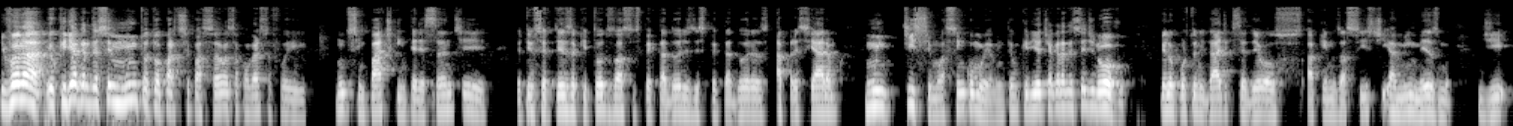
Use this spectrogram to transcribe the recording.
Ivana, eu queria agradecer muito a tua participação. Essa conversa foi muito simpática e interessante. Eu tenho certeza que todos os nossos espectadores e espectadoras apreciaram muitíssimo, assim como eu. Então, eu queria te agradecer de novo pela oportunidade que você deu aos, a quem nos assiste e a mim mesmo de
